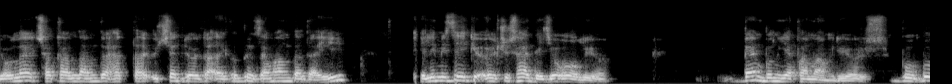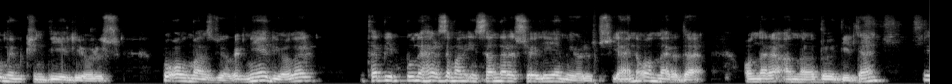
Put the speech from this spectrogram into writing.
Yollar çatallandı hatta üçe dörde ayrıldığı zaman da dahi elimizdeki ölçü sadece o oluyor. Ben bunu yapamam diyoruz. Bu, bu mümkün değil diyoruz. Bu olmaz diyorlar. Niye diyorlar? Tabii bunu her zaman insanlara söyleyemiyoruz. Yani onları da onlara anladığı dilden e,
